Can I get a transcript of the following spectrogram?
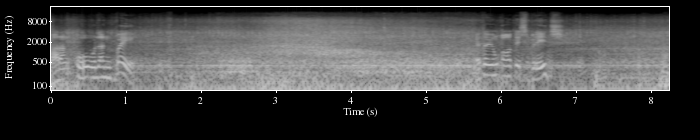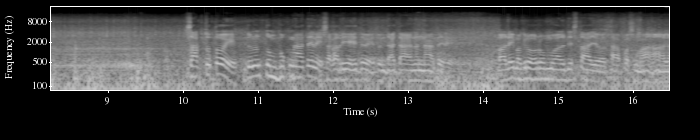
Parang uulan pa eh. Ito yung Otis Bridge. Sakto to eh. Doon ang tumbok natin eh sa Carriedo eh. Itong dadaanan natin eh. Bali magro Romualdez tayo tapos mag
